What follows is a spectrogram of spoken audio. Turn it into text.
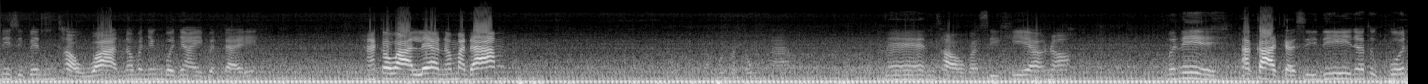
นี่สิเป็นเขาวานเนาะมันยังบ่ใหญ่เปานใดหากวานแล้วเนาะมาดาม ทางคนมันตกน้ แมนเขากับสีเขียวเนาะมื่อนี้อากาศกับสีดีนะทุกคน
